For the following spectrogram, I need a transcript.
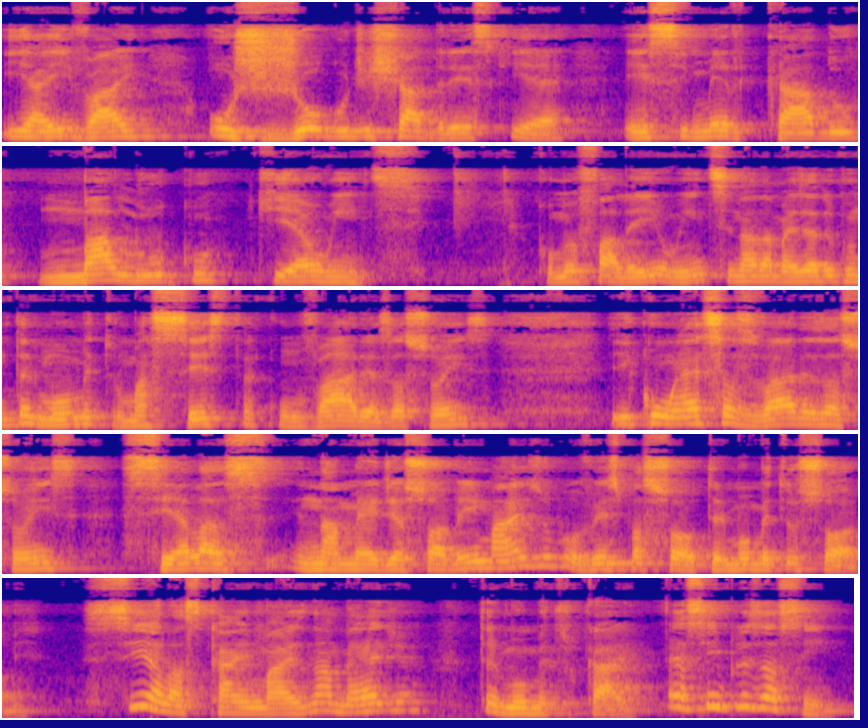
E aí vai o jogo de xadrez que é esse mercado maluco que é o índice. Como eu falei, o índice nada mais é do que um termômetro, uma cesta com várias ações. E com essas várias ações, se elas na média sobem mais, o Bovespa sobe, o termômetro sobe. Se elas caem mais na média, o termômetro cai. É simples assim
